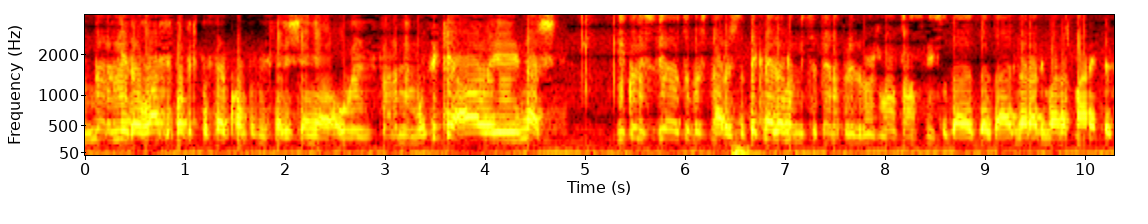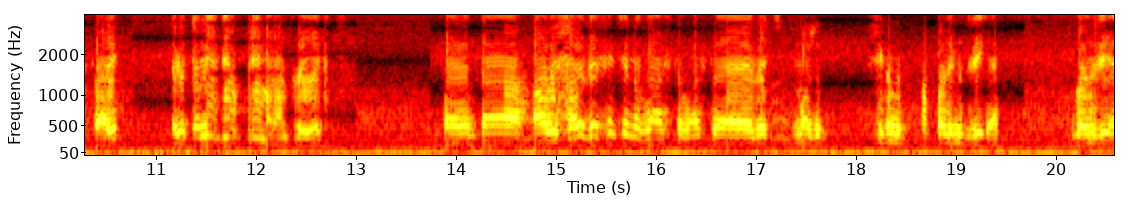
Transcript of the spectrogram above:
Dobro, nije da u vlasti Popić postoje kompromisne rješenja u vezi stvaranja muzike, ali, znaš, niko ne sudjeluje tu baš naročito. Tek nedavno mi se Tena pridružila u tom smislu da, da zajedno radimo aranžmane i te stvari. Dakle, to mi je bio primaran projekt. Ovoga, ali sada je definitivno vlasta. Vlasta je već možda sigurno godinu dvije. Godinu dvije,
